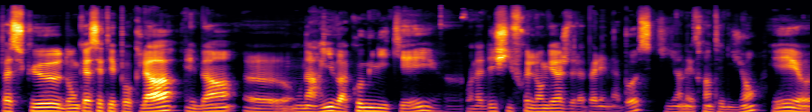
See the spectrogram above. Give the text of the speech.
parce que donc à cette époque-là, eh ben, euh, on arrive à communiquer. Euh, on a déchiffré le langage de la baleine à bosse, qui est un être intelligent, et euh,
